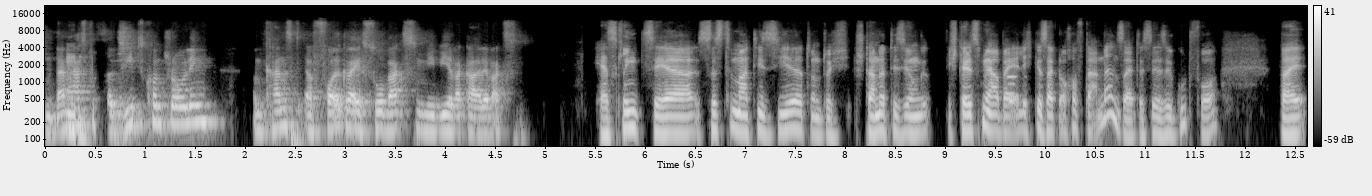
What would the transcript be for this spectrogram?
Und dann mhm. hast du Vertriebscontrolling und kannst erfolgreich so wachsen, wie wir gerade wachsen. Ja, es klingt sehr systematisiert und durch Standardisierung. Ich stelle es mir aber ehrlich gesagt auch auf der anderen Seite sehr, sehr gut vor, weil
